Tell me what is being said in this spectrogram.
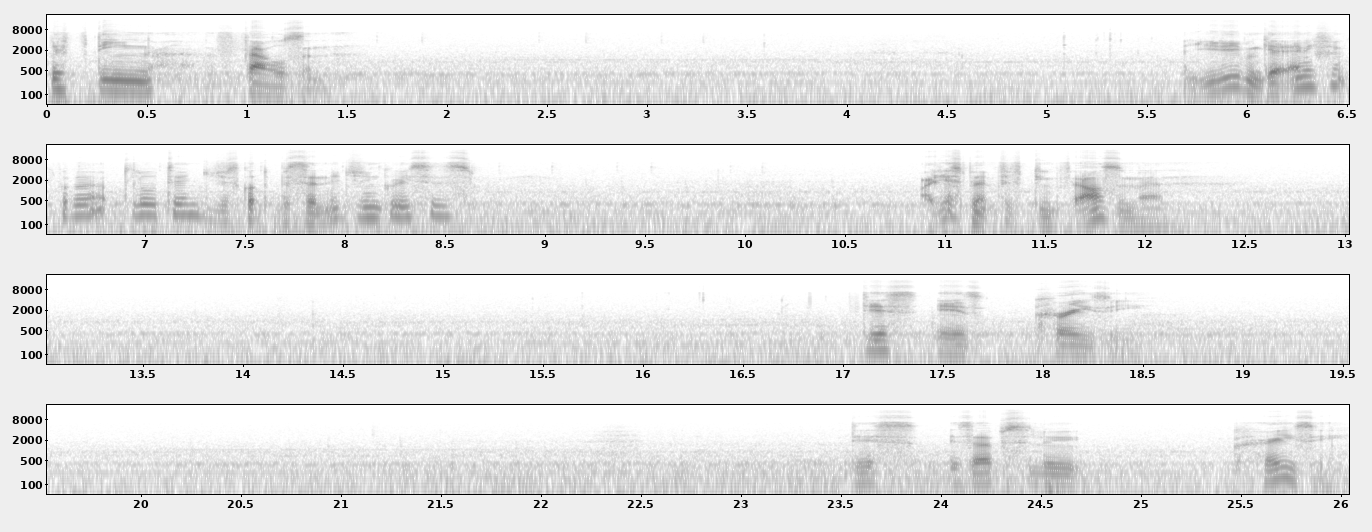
15,000. You didn't even get anything for going up to Lord 10? You just got the percentage increases? I just spent 15,000 man. This is crazy. This is absolute crazy.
